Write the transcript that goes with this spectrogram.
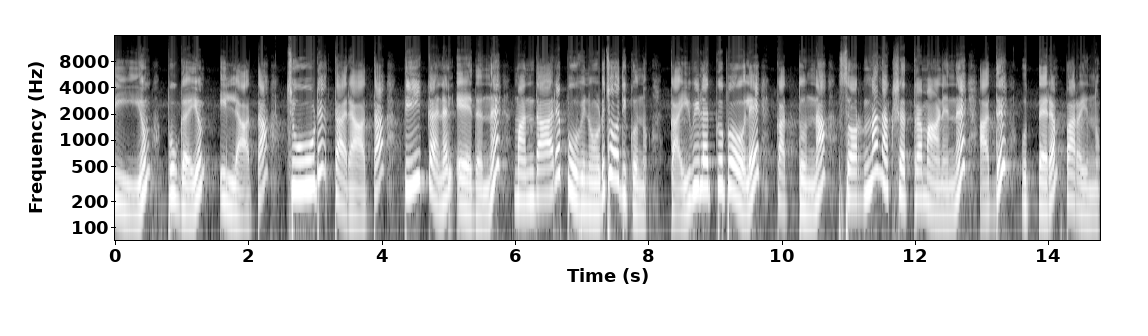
തീയും പുകയും ഇല്ലാത്ത ചൂട് തരാത്ത തീക്കനൽ ഏതെന്ന് മന്ദാരപ്പൂവിനോട് ചോദിക്കുന്നു. കൈവിളക്ക് പോലെ കത്തുന്ന സ്വർണ നക്ഷത്രമാണെന്ന് അത് ഉത്തരം പറയുന്നു.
